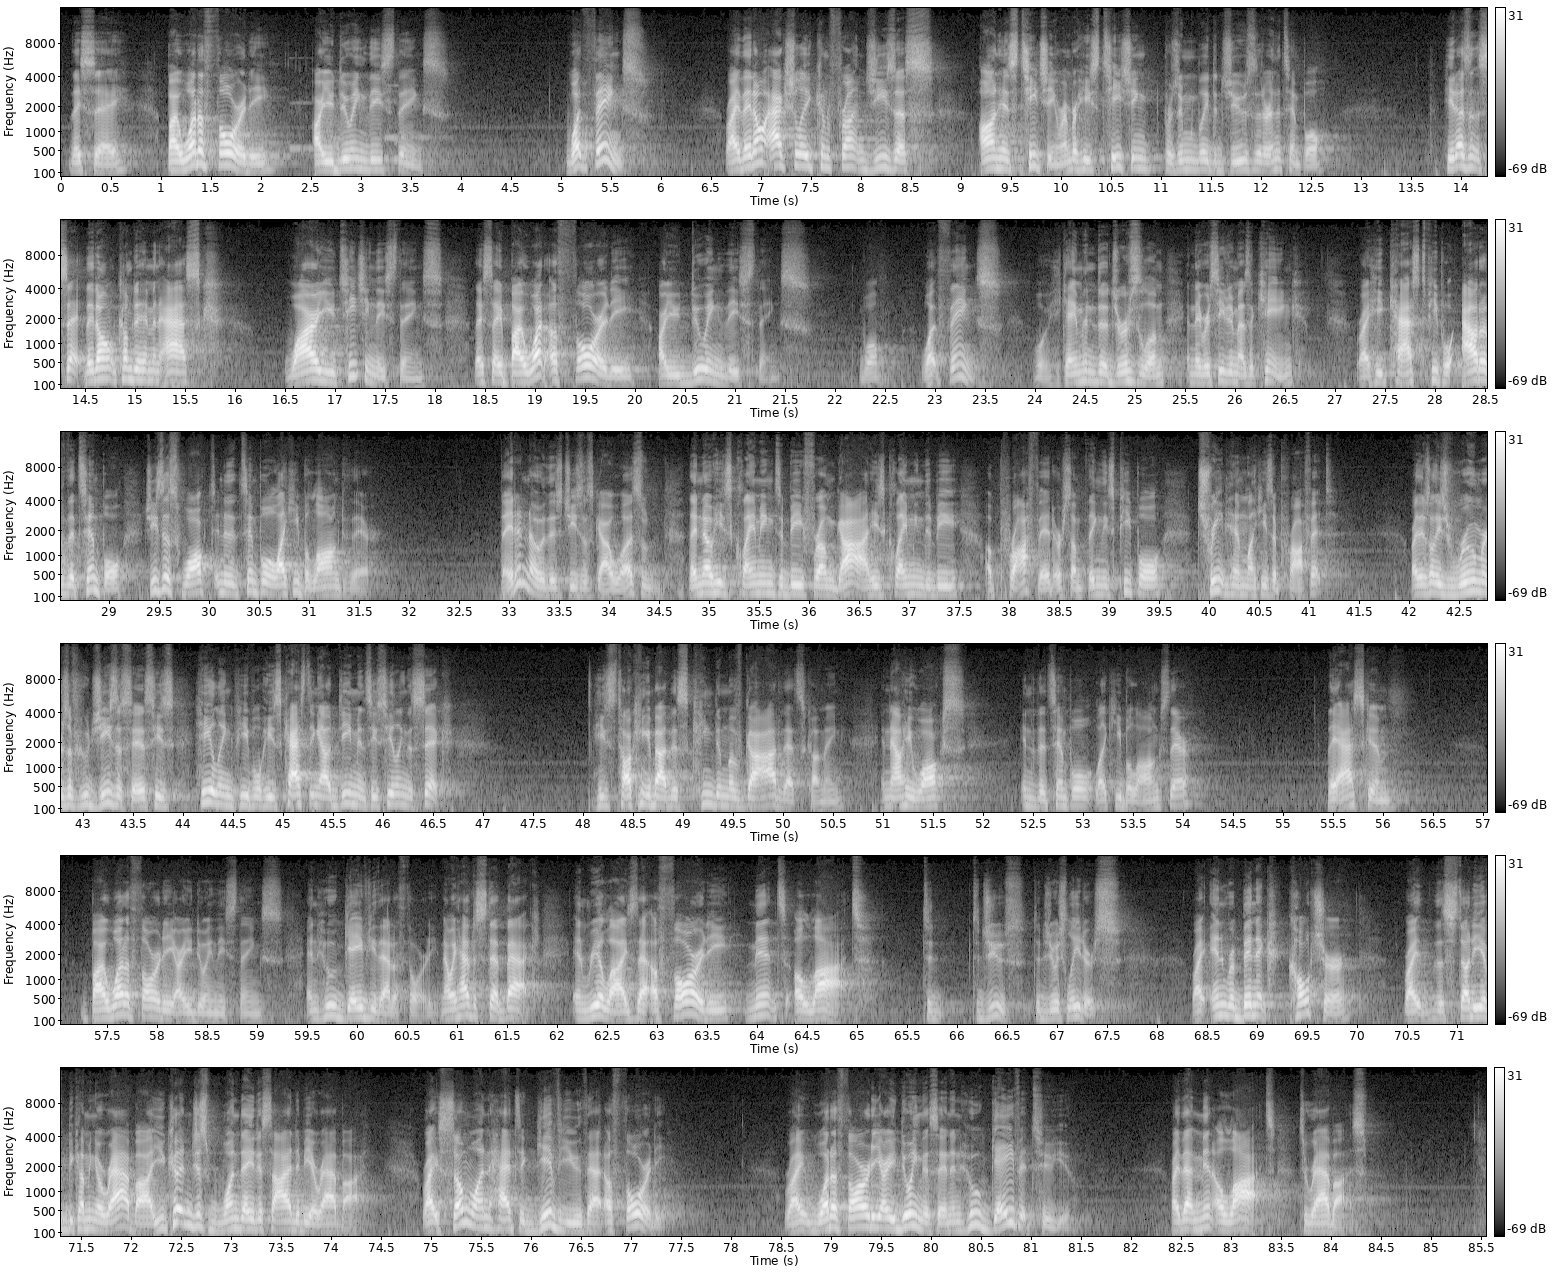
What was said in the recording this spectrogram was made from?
They say, By what authority are you doing these things? What things? right? They don't actually confront Jesus on his teaching. Remember, he's teaching presumably to Jews that are in the temple. He doesn't say, they don't come to him and ask, Why are you teaching these things? They say, By what authority are you doing these things? Well, what things? Well, he came into Jerusalem and they received him as a king, right? He cast people out of the temple. Jesus walked into the temple like he belonged there. They didn't know who this Jesus guy was. They know he's claiming to be from God. He's claiming to be a prophet or something. These people treat him like he's a prophet. Right? There's all these rumors of who Jesus is. He's healing people, he's casting out demons, he's healing the sick. He's talking about this kingdom of God that's coming. And now he walks into the temple like he belongs there. They ask him, By what authority are you doing these things? And who gave you that authority? Now we have to step back and realize that authority meant a lot to, to Jews, to Jewish leaders. Right? In rabbinic culture, right, the study of becoming a rabbi, you couldn't just one day decide to be a rabbi. Right? Someone had to give you that authority. Right? What authority are you doing this in and who gave it to you? Right? That meant a lot to rabbis.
